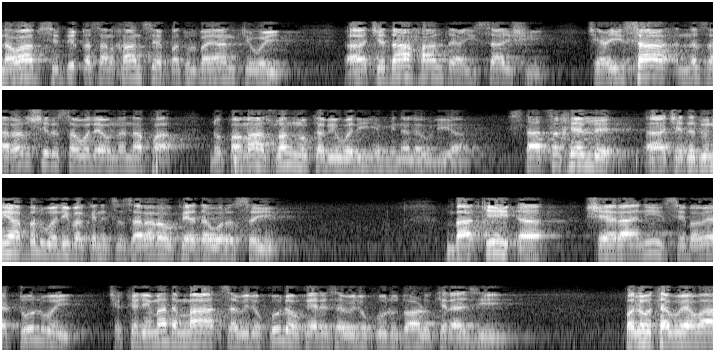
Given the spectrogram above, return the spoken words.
نواب صدیق حسن خان سے فتح البیان کې وای چې دا حال د عیسی شي چې عیسی نه ضرر شي رسولی او نه نفع نو پما ظنک بولی من الاولیاء ستا څه خیال دی چې د دنیا بل ولی به کني څه ضرر او پیدا ورسي باقی شعرانی سیبوی ټول وای چې کلمه د ما زویل قول او غیر زویل قول دواړو کې راځي قلو ته ویوا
